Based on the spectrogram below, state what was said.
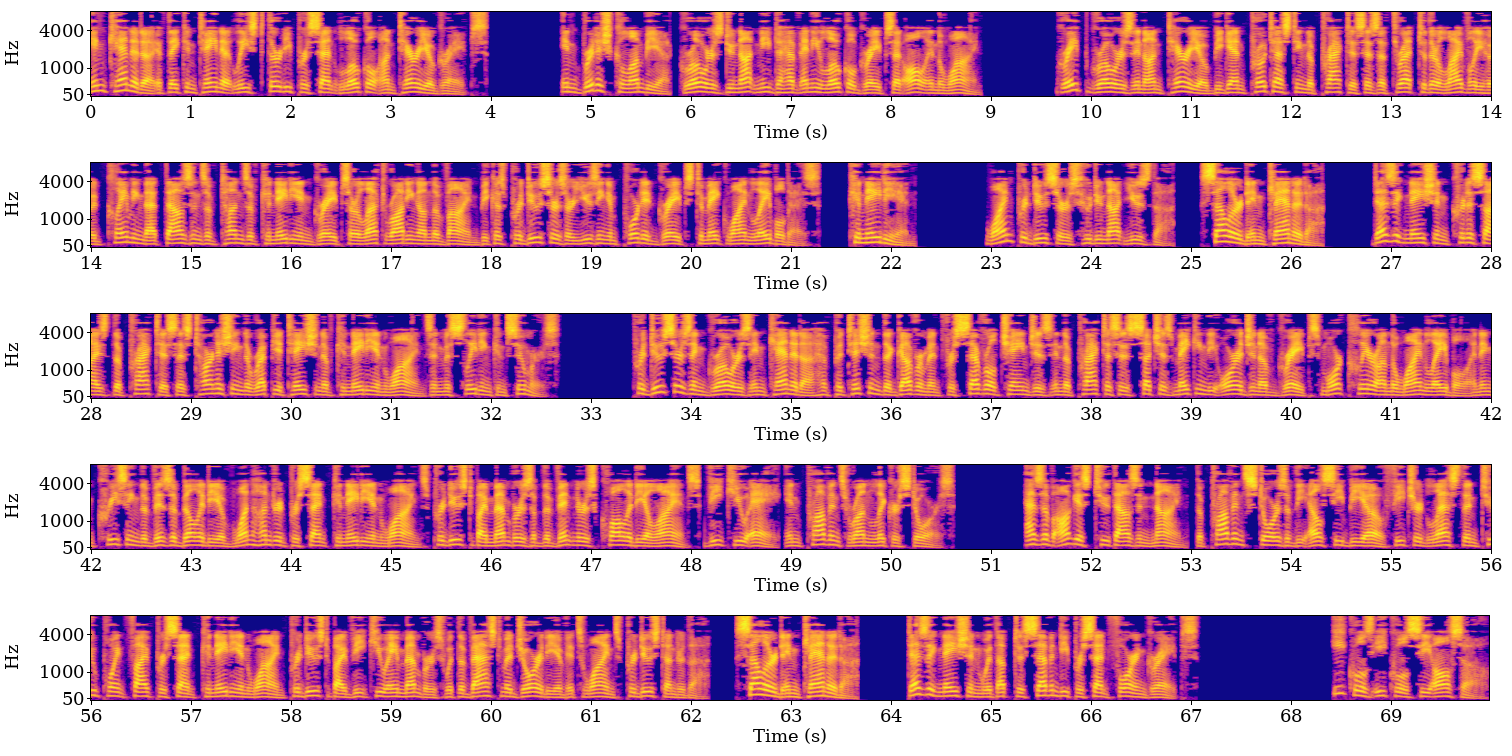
in Canada if they contain at least 30% local Ontario grapes. In British Columbia, growers do not need to have any local grapes at all in the wine. Grape growers in Ontario began protesting the practice as a threat to their livelihood claiming that thousands of tons of Canadian grapes are left rotting on the vine because producers are using imported grapes to make wine labelled as «Canadian». Wine producers who do not use the «cellared in Canada» Designation criticized the practice as tarnishing the reputation of Canadian wines and misleading consumers. Producers and growers in Canada have petitioned the government for several changes in the practices such as making the origin of grapes more clear on the wine label and increasing the visibility of 100% Canadian wines produced by members of the Vintners Quality Alliance in province-run liquor stores. As of August 2009, the province stores of the LCBO featured less than 2.5% Canadian wine produced by VQA members with the vast majority of its wines produced under the «cellared in Canada» designation with up to 70% foreign grapes. See also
